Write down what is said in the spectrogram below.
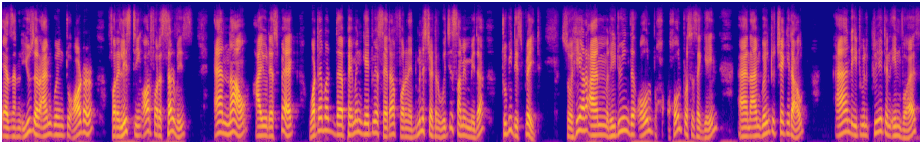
as an user I am going to order for a listing or for a service and now I would expect whatever the payment gateway set up for an administrator which is Shamim Mridha to be displayed. So here I am redoing the whole whole process again and I am going to check it out and it will create an invoice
